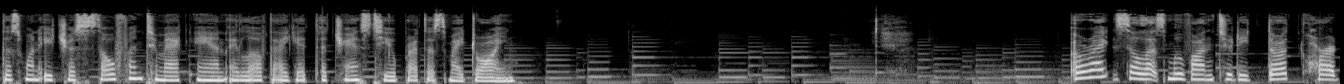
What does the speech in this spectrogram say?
This one is just so fun to make and I love that I get a chance to practice my drawing. Alright, so let's move on to the third card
